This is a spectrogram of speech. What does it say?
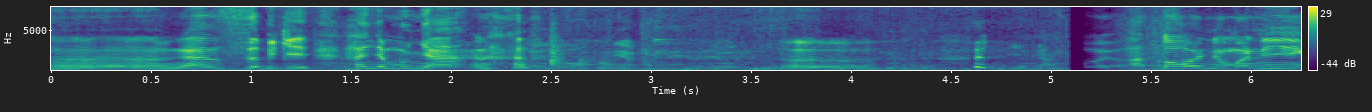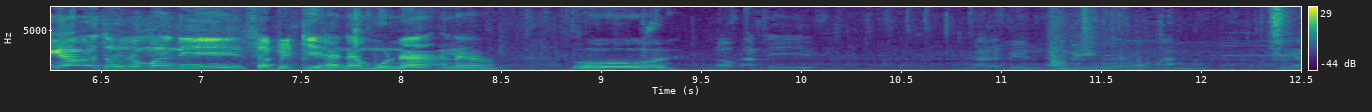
อ่างั้นสบิกิให้ยามุญะนะเออโอ้ยอาโต้ยหนึ่งมานี่ครับอาโต้ยหนึ่งมานี่สบิกิให้ยามุญะนะโอ้ยเรากันที่ไม่ได้เป็นทำเองประมาณเที่ย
